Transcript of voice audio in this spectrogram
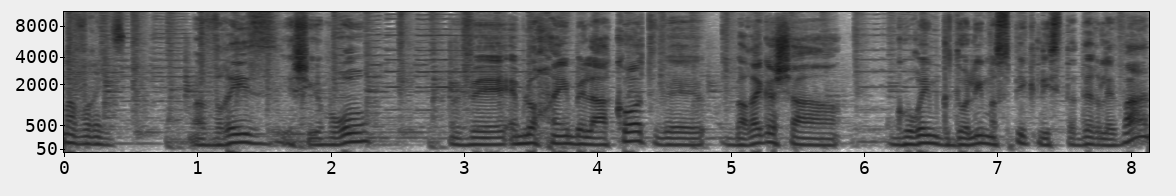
מבריז. מבריז, יש שיאמרו, והם לא חיים בלהקות, וברגע שהגורים גדולים מספיק להסתדר לבד,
